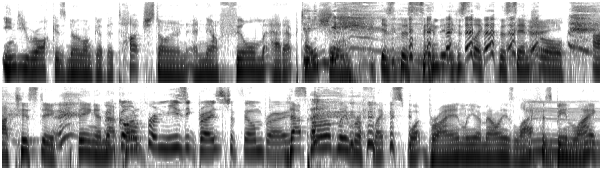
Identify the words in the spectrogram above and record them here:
indie rock is no longer the touchstone, and now film adaptation is the cent- is like the central artistic thing, and we've that gone prob- from music bros to film bros. that probably reflects what Brian Lee O'Malley's life has been like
